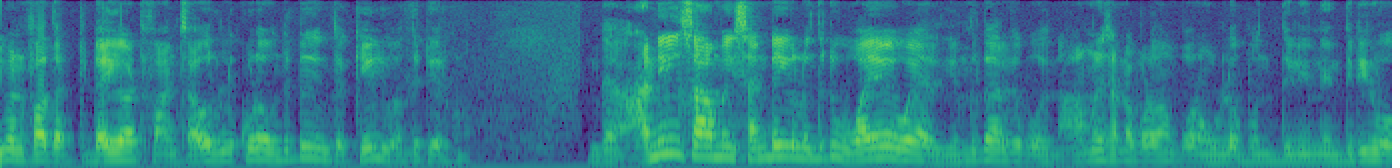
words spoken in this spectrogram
even for that diehard fans அவர்களுக்கு கூட வந்துட்டு இந்த கேள்வி வந்துட்டே இருக்கணும். இந்த அணில் சாமி சண்டைகள் வந்துட்டு ஓயவே ஓயாது. இருந்து தான் இருக்க போகுது. நாமளே சண்டை போட தான் போகிறோம் உள்ளே போகும் திடீர்னு திடீர்னு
